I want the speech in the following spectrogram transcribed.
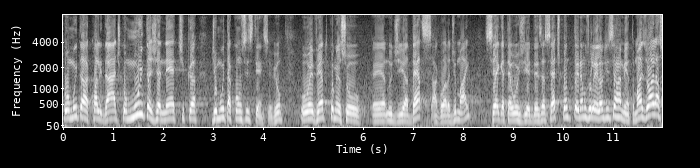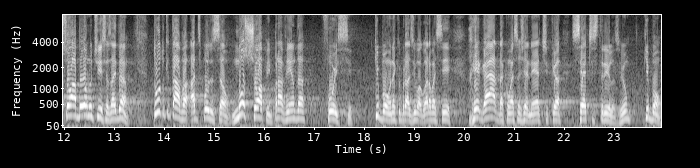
com muita qualidade, com muita genética, de muita consistência, viu? O evento começou é, no dia 10, agora de maio, segue até hoje, dia 17, quando teremos o leilão de encerramento. Mas olha só a boa notícia, Zaidan. Tudo que estava à disposição no shopping para venda foi-se. Que bom, né? Que o Brasil agora vai ser regada com essa genética sete estrelas, viu? Que bom.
